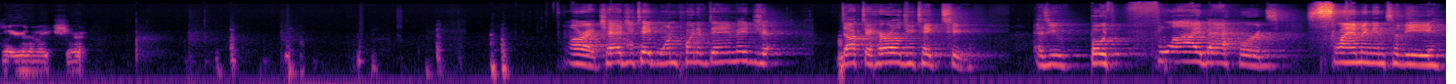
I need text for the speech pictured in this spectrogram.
So you're gonna make sure. All right, Chad, you take one point of damage. Dr. Harold, you take two. As you both fly backwards, slamming into the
